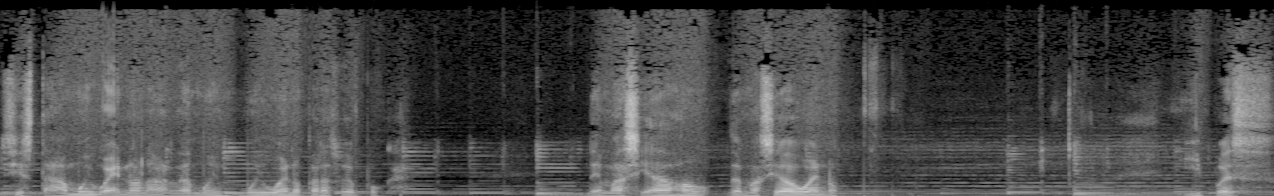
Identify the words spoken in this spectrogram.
sí estaba muy bueno, la verdad, muy, muy bueno para su época. Demasiado, demasiado bueno. Y pues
